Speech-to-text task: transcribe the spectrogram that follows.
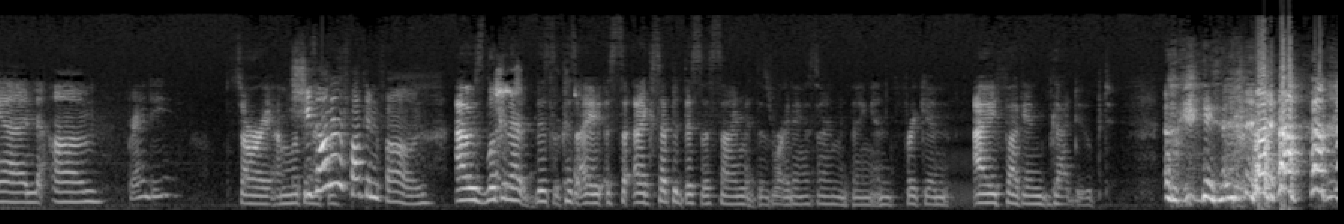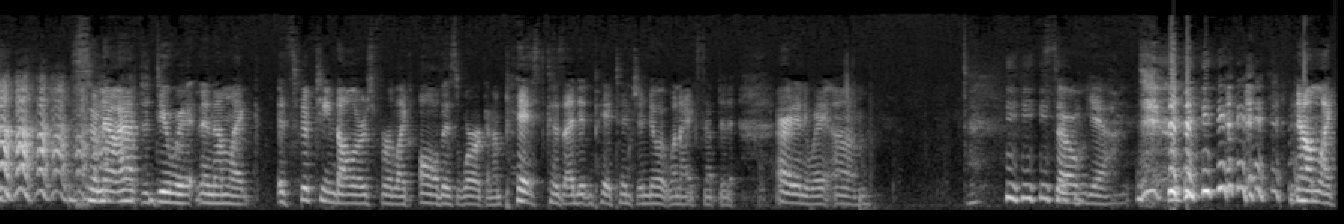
And um, Brandy, Sorry, I'm looking. she's at on this- her fucking phone. I was looking at this because I, I accepted this assignment, this writing assignment thing, and freaking, I fucking got duped. Okay. so now I have to do it, and I'm like, it's fifteen dollars for like all this work, and I'm pissed because I didn't pay attention to it when I accepted it. All right, anyway, um. So yeah. now I'm like,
